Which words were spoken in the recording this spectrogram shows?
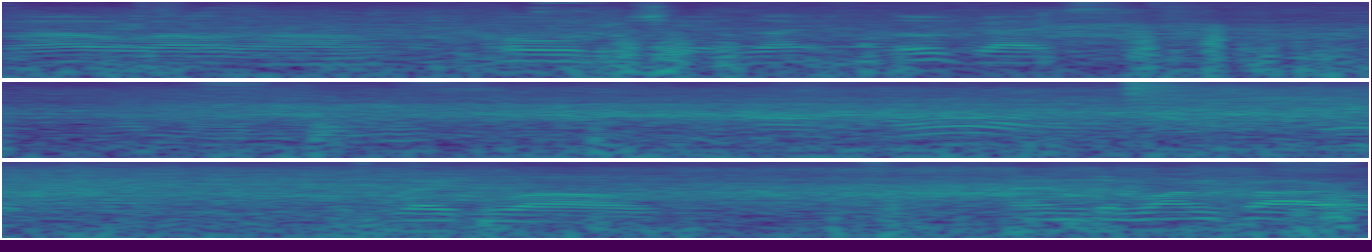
Wow, wow, wow. Holy shit, look guys. Oh my goodness. It's like wow. And the one car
